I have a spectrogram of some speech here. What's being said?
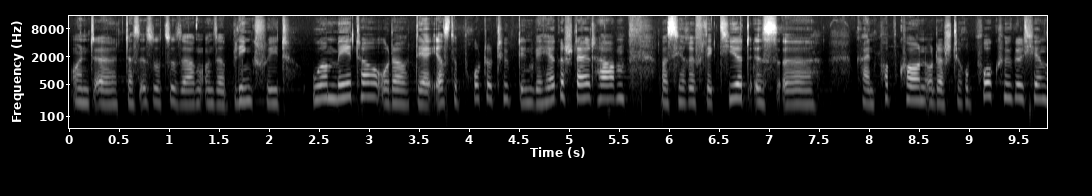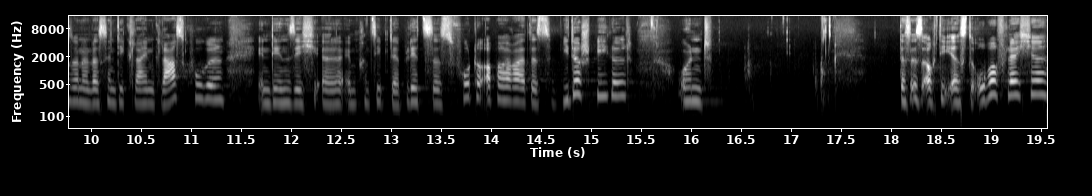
Und äh, das ist sozusagen unser Blinkfried Urmeter oder der erste Prototyp, den wir hergestellt haben. Was hier reflektiert, ist äh, kein Popcorn oder Styroporkügelchen, sondern das sind die kleinen Glaskugeln, in denen sich äh, im Prinzip der Blitz des Fotoapparates widerspiegelt. Und das ist auch die erste Oberfläche,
